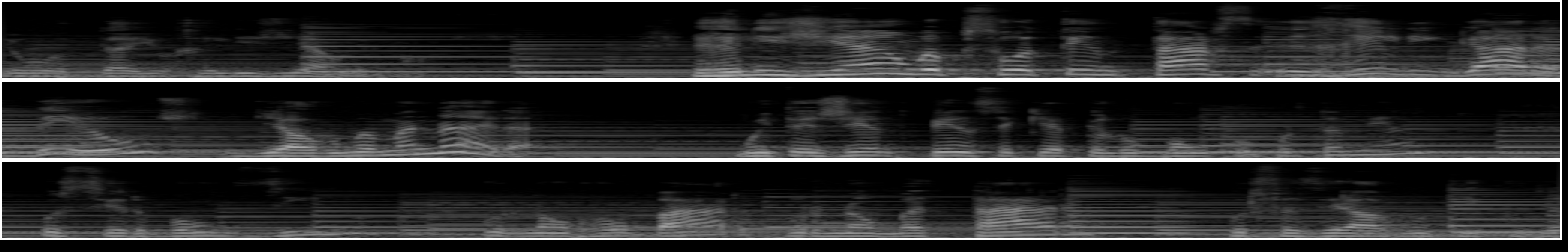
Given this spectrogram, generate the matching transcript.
Eu odeio religião, irmão. Religião a pessoa tentar se religar a Deus de alguma maneira. Muita gente pensa que é pelo bom comportamento, por ser bonzinho, por não roubar, por não matar, por fazer algum tipo de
